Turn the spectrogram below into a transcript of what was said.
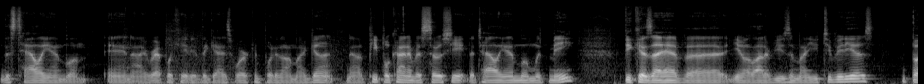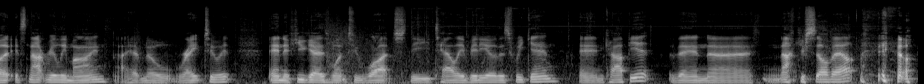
this tally emblem, and I replicated the guy's work and put it on my gun. Now people kind of associate the tally emblem with me because I have uh, you know a lot of views in my YouTube videos, but it's not really mine. I have no right to it. And if you guys want to watch the tally video this weekend and copy it, then uh, knock yourself out.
